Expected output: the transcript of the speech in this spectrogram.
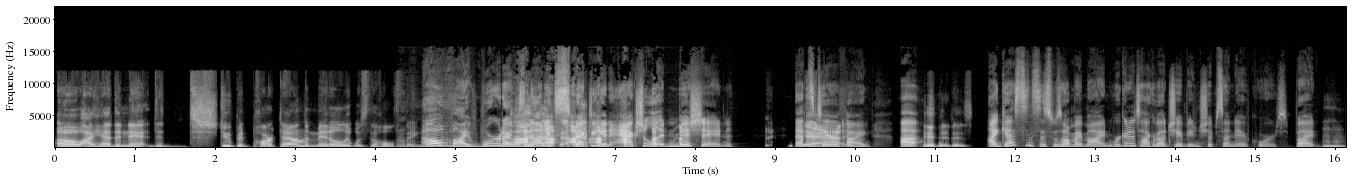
Oh, I had the na- the stupid part down the middle. It was the whole thing. Oh my word! I was not expecting an actual admission. That's Yeah. terrifying. Uh, it is. I guess since this was on my mind, we're going to talk about Championship Sunday, of course. But Mhm.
